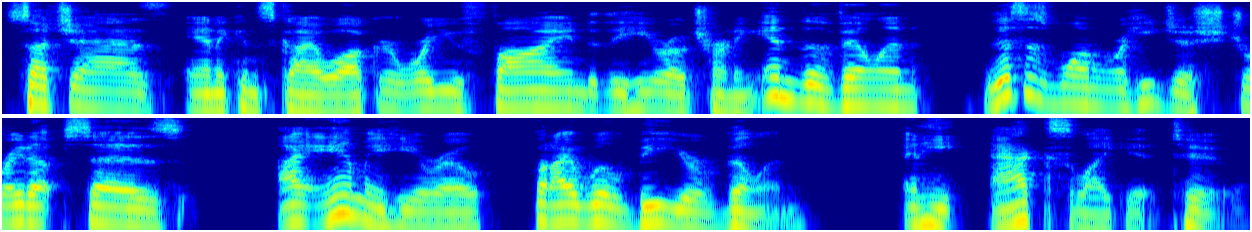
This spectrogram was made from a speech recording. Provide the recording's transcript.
such as Anakin Skywalker where you find the hero turning into the villain this is one where he just straight up says, I am a hero, but I will be your villain. And he acts like it too.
